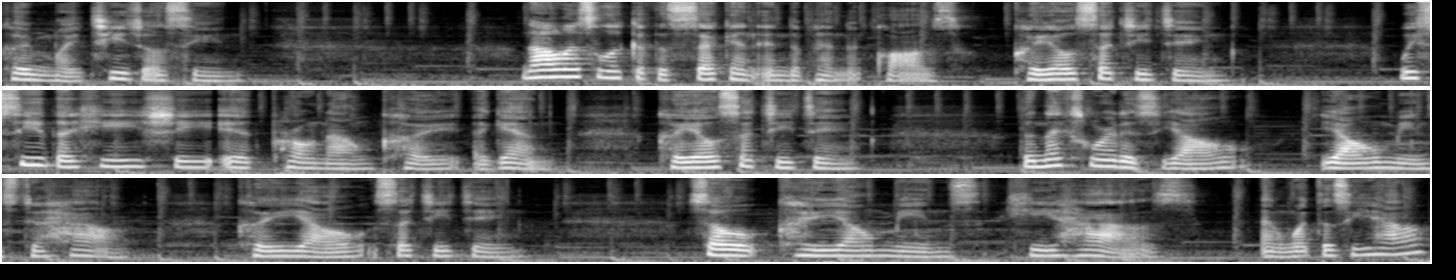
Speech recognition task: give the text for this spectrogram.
佢唔系黐咗线。Now let's look at the second independent clause, 佢有失智症. We see the he, she, it pronoun 佢 again, 佢有失智症. The next word is 有, 有 means to have, 佢有失智症. So 佢有 means he has. And what does he have?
